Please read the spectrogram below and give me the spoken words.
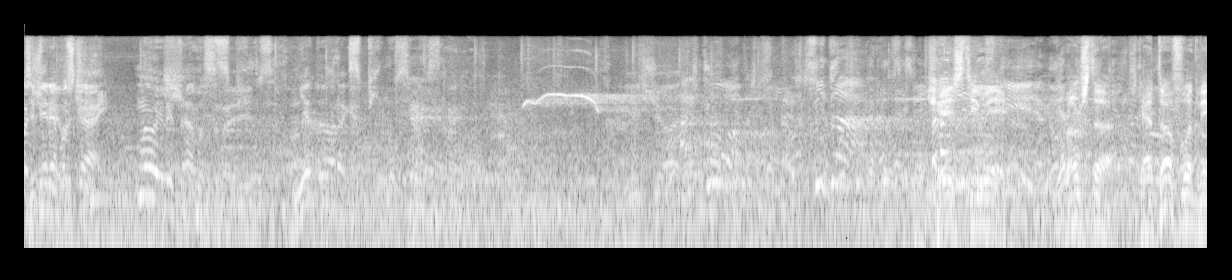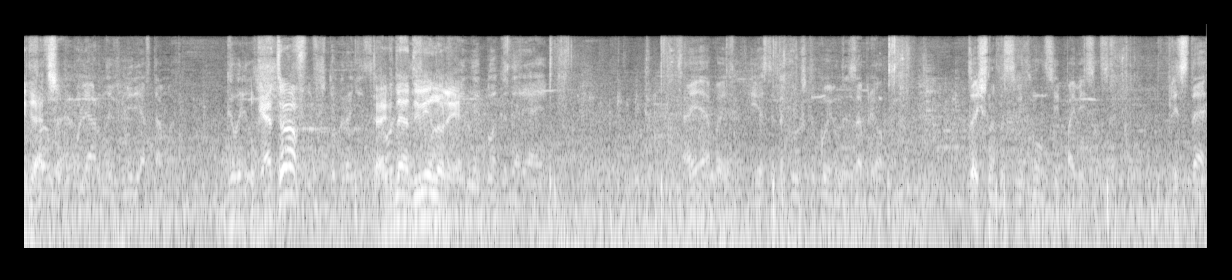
Хочешь Теперь опускай. Ну или там остановиться. Недорого. Спину Сюда! Честь имею. Ну что, готов выдвигаться? Готов? Тогда двинули. А я бы, если такую штуковину изобрел, точно бы свихнулся и повесился. Представь,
